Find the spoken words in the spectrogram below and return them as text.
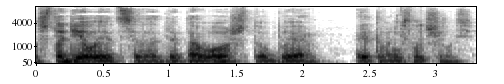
Что делается для того, чтобы этого не случилось?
